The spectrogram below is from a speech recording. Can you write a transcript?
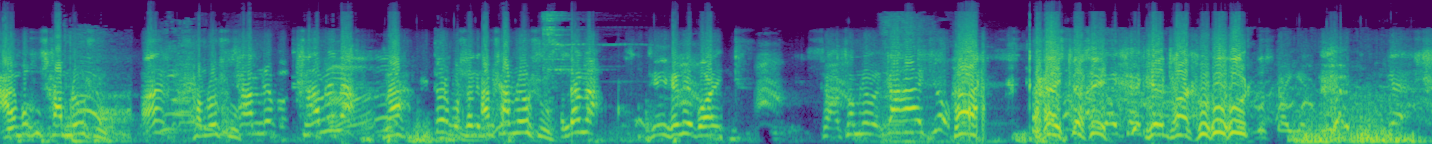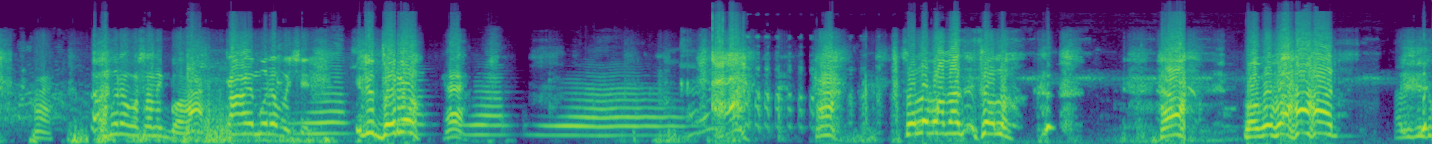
আমি বলছি সামনে হ্যাঁ? সামনে। সামনে সামনে না। না ভিতর বসে আমি সামনে। না না। এখানে বয়। সা- সামনে কাহা হ্যাঁ ঠাকুর। হ্যাঁ মোরা বসা নিকবো হ্যাঁ কাহা মোরা বসে। একটু ধরো। হ্যাঁ। হ্যাঁ, চলো বাবাজি চলো। হ্যাঁ ভগবান। আমি কিন্তু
